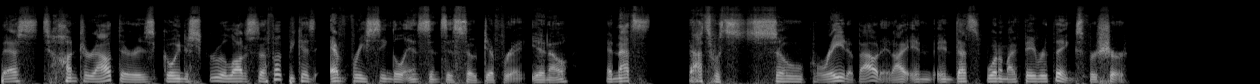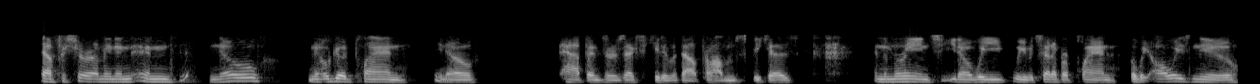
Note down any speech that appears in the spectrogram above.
best hunter out there is going to screw a lot of stuff up because every single instance is so different you know? And that's that's what's so great about it. I and, and that's one of my favorite things for sure yeah, for sure. I mean, and, and no no good plan, you know, happens or is executed without problems because in the Marines, you know, we we would set up our plan, but we always knew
